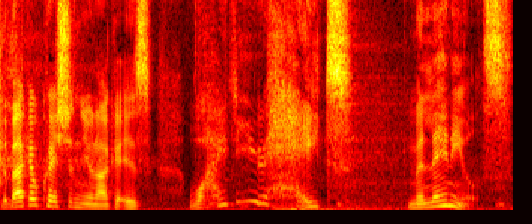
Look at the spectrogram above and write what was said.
the backup question, Yonaka, is why do you hate millennials?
